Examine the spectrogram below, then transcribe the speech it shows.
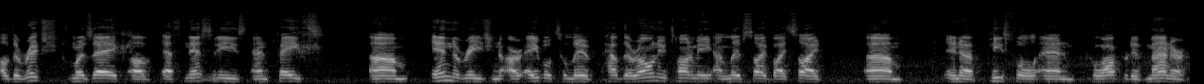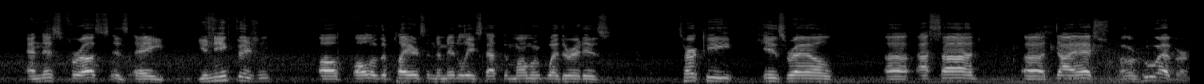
of the rich mosaic of ethnicities and faiths um, in the region are able to live, have their own autonomy and live side by side um, in a peaceful and cooperative manner. And this for us is a unique vision of all of the players in the Middle East at the moment, whether it is Turkey, Israel, uh, Assad, uh, Daesh, or whoever.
